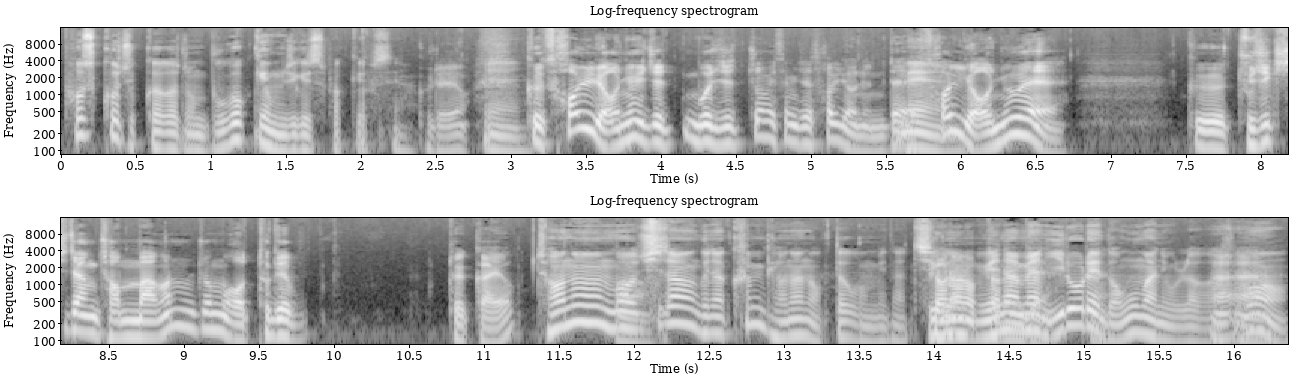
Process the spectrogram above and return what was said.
포스코 주가가 좀 무겁게 움직일 수밖에 없어요. 그래요. 예. 그설 연휴 이제 뭐 이제 좀 있으면 이제 설 연휴인데 네. 설 연휴에 그 주식 시장 전망은 좀 어떻게 될까요? 저는 뭐 어. 시장은 그냥 큰 변화는 없다고 봅니다. 지금 왜냐하면 게. 1월에 네. 너무 많이 올라가지고 네,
